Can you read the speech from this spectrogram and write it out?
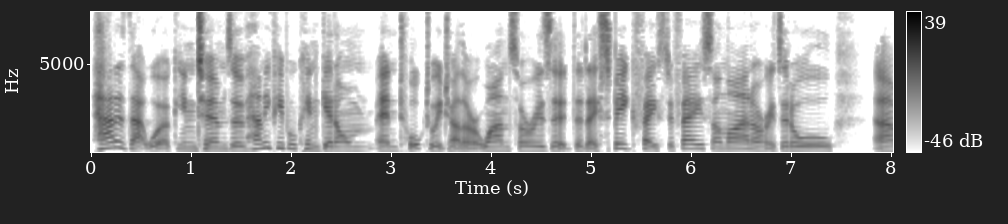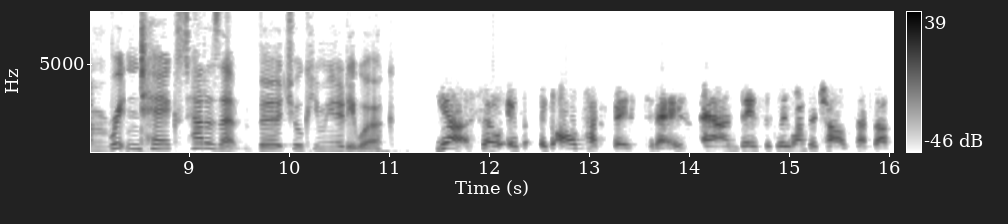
How does that work in terms of how many people can get on and talk to each other at once, or is it do they speak face to face online, or is it all um, written text? How does that virtual community work? Yeah, so it's it's all text based today, and basically once a child sets up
